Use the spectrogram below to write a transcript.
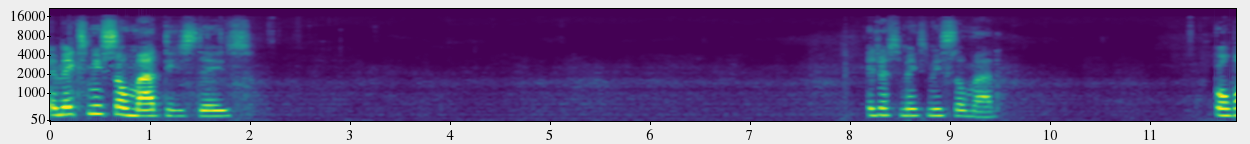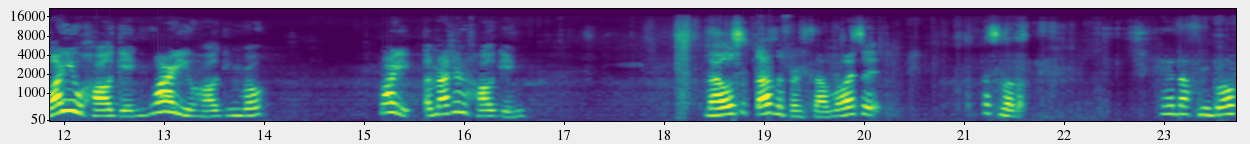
It makes me so mad these days. It just makes me so mad. Bro, why are you hogging? Why are you hogging, bro? Why are you? Imagine hogging. That was that was the first time. Why is it? That's not a hand off me, bro.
